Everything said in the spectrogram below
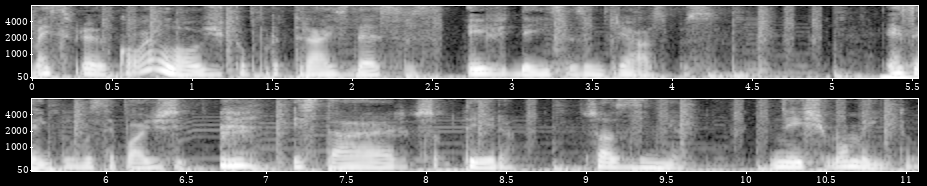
Mas, Fran, qual é a lógica por trás dessas evidências, entre aspas? Exemplo, você pode estar solteira, sozinha, neste momento.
